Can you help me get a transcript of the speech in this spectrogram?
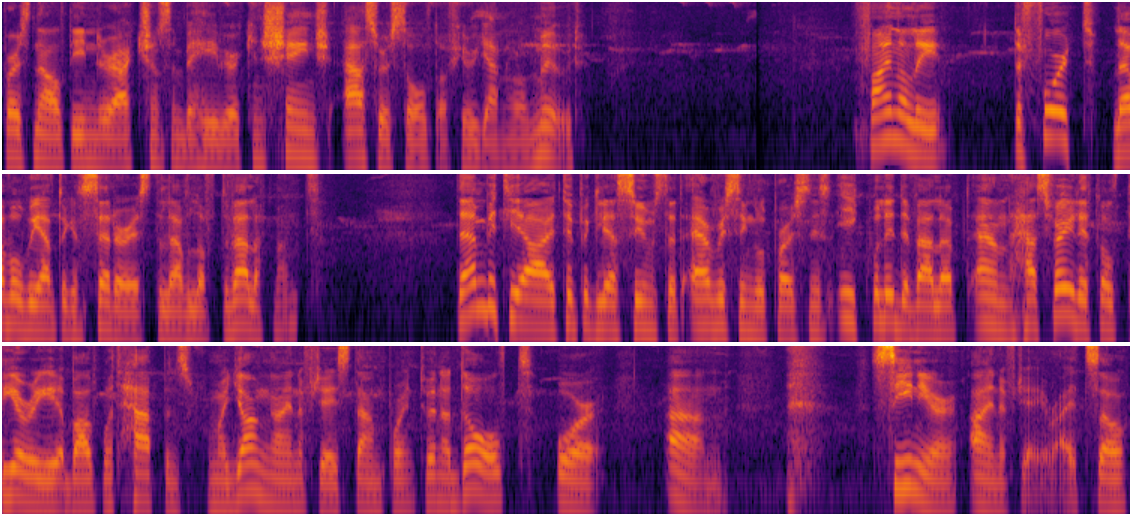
personality, interactions, and behavior can change as a result of your general mood. Finally, The fourth level we have to consider is the level of development. The MBTI typically assumes that every single person is equally developed and has very little theory about what happens from a young INFJ standpoint to an adult or an senior INFJ, right? So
